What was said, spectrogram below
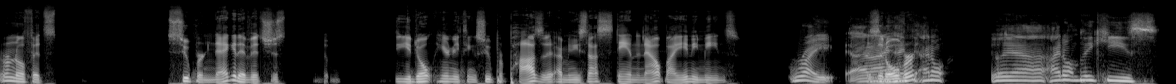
I don't know if it's super negative. It's just you don't hear anything super positive. I mean, he's not standing out by any means. Right? Is it over? I, I don't. Yeah, I don't think he's.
